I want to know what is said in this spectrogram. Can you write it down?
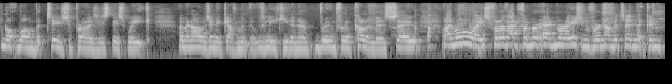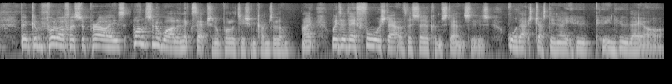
not one but two surprises this week. I mean, I was in a government that was leaky than a room full of colanders, so I'm always full of admiration for a number 10 that can that can pull off a surprise. Once in a while, an exceptional politician comes along, right? Whether they're forged out of the circumstances or that's just innate who, in who they are.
